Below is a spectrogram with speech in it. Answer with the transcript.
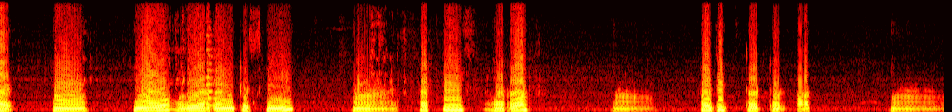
Hi. Uh, now we are going to see uh, surface rough uh, project tool path uh,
